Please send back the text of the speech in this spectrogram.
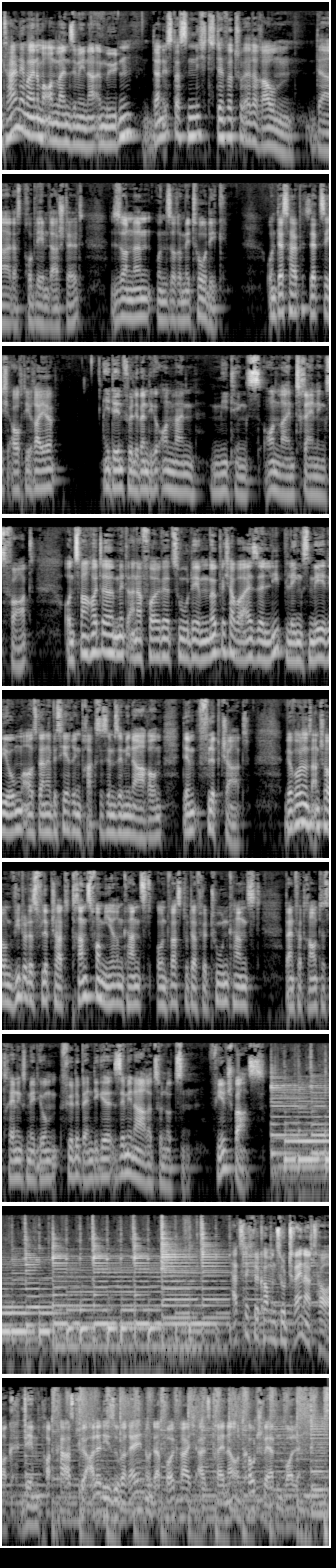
Wenn Teilnehmer in einem Online-Seminar ermüden, dann ist das nicht der virtuelle Raum, der das Problem darstellt, sondern unsere Methodik. Und deshalb setze ich auch die Reihe Ideen für lebendige Online-Meetings, Online-Trainings fort. Und zwar heute mit einer Folge zu dem möglicherweise Lieblingsmedium aus deiner bisherigen Praxis im Seminarraum, dem Flipchart. Wir wollen uns anschauen, wie du das Flipchart transformieren kannst und was du dafür tun kannst, dein vertrautes Trainingsmedium für lebendige Seminare zu nutzen. Viel Spaß! Herzlich willkommen zu Trainer Talk, dem Podcast für alle, die souverän und erfolgreich als Trainer und Coach werden wollen.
